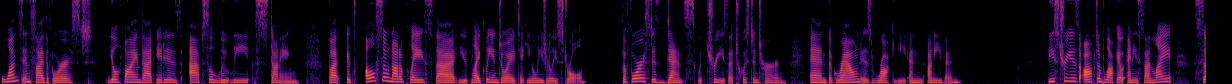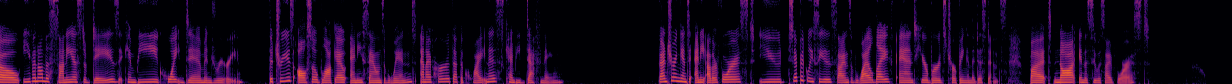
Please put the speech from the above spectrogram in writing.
Once inside the forest, you'll find that it is absolutely stunning but it's also not a place that you'd likely enjoy taking a leisurely stroll. The forest is dense with trees that twist and turn, and the ground is rocky and uneven. These trees often block out any sunlight, so even on the sunniest of days, it can be quite dim and dreary. The trees also block out any sounds of wind, and I've heard that the quietness can be deafening. Venturing into any other forest, you typically see signs of wildlife and hear birds chirping in the distance, but not in the suicide forest.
